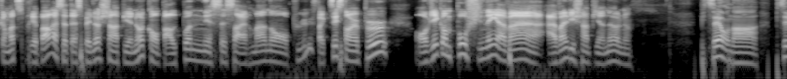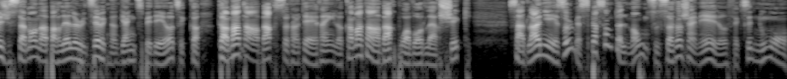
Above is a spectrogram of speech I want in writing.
comment tu te prépares à cet aspect-là championnat qu'on ne parle pas nécessairement non plus? Fait c'est un peu on vient comme peaufiner avant, avant les championnats. Là. Puis tu sais, on a. justement, on en parlait lundi avec notre gang du PDA. comment t'embarques sur un terrain, là? comment t'embarques pour avoir de l'air chic? Ça a de l'air niaiseux, mais si personne ne te le montre, tu le sauras jamais. Là. Fait que, nous,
